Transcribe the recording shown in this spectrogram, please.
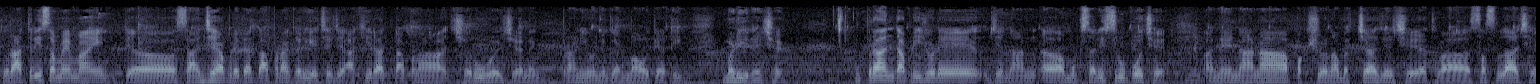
તો રાત્રિ સમયમાં સાંજે આપણે ત્યાં તાપણા કરીએ છીએ જે આખી રાત તાપણા શરૂ હોય છે અને પ્રાણીઓને ગરમાવો ત્યાંથી મળી રહે છે. ઉપરાંત આપણી જોડે જે નાન અમુક સરીસૃપો છે અને નાના પક્ષીઓના બચ્ચા જે છે અથવા સસલા છે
